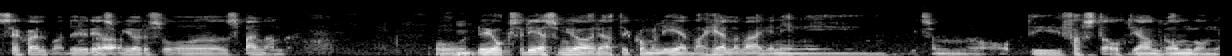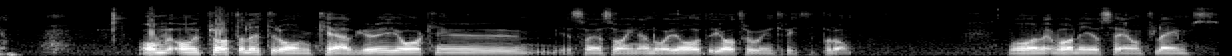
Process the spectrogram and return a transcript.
sig själva. Det är ju det Ja. som gör det så spännande. Och det är också det som gör det att det kommer leva hela vägen in i liksom 81 82 omgången. Om, om vi pratar lite om Calgary. Jag kan ju, som jag sa innan då, jag, jag tror inte riktigt på dem. Vad, vad har ni att säga om Flames?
